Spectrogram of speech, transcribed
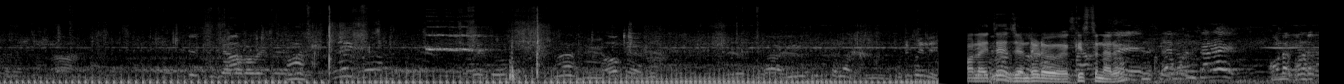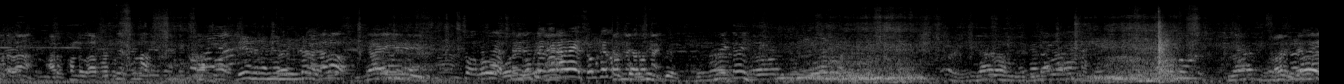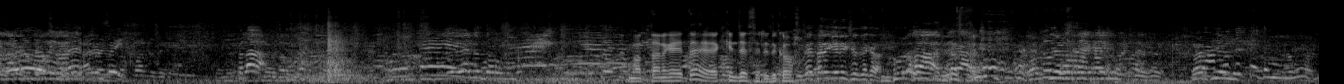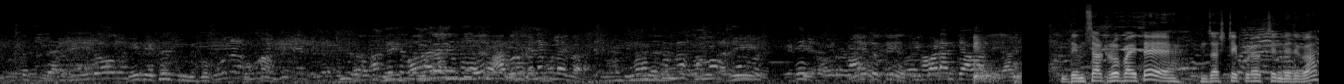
వాళ్ళు అయితే జెండెడ్ ఎక్కిస్తున్నారు. మొత్తానికి అయితే ఎక్కించేస్తారు ఇదిగో. దింసా ట్రూప్ అయితే జస్ట్ ఇప్పుడు వచ్చింది ఇదిగో.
